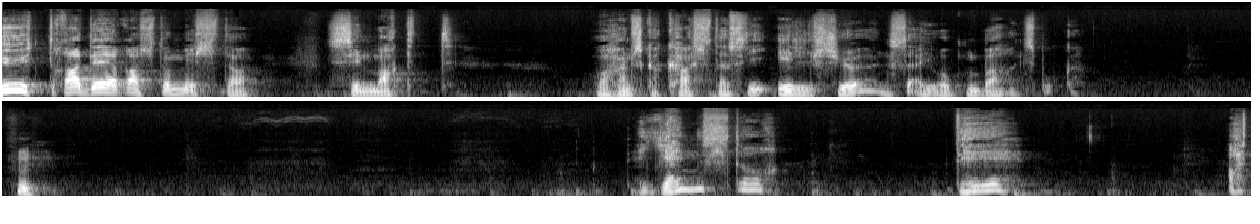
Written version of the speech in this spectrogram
utraderes og miste sin makt. Og han skal kastes i ildsjøen, sier åpenbaringsboka. Hm. Det gjenstår det at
